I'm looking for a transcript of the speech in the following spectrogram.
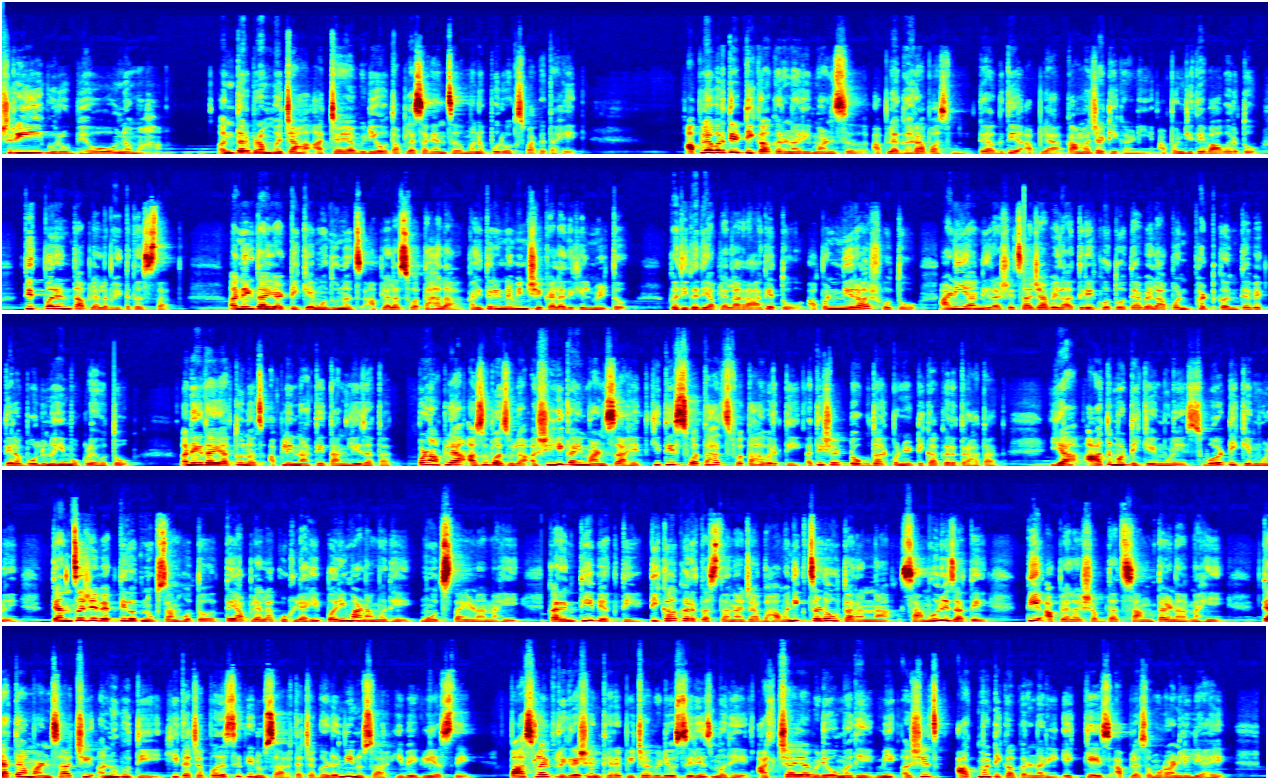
श्री गुरुभ्यो नमः. अंतर्ब्रह्मच्या आजच्या या व्हिडिओत आपल्या सगळ्यांचं मनपूर्वक स्वागत आहे. आपल्यावरती टीका करणारी माणसं आपल्या घरापासून ते अगदी आपल्या कामाच्या ठिकाणी आपण जिथे वावरतो तिथपर्यंत आपल्याला भेटत असतात. अनेकदा या टीकेमधूनच आपल्याला स्वतःला काहीतरी नवीन शिकायला देखील मिळतं. कधीकधी आपल्याला राग येतो आपण निराश होतो आणि या निराशेचा ज्यावेळेला अतिरेक होतो त्यावेळेला आपण फटकन त्या व्यक्तीला बोलूनही मोकळे होतो. अनेकदा यातूनच आपली नाती ताणली जातात. पण आपल्या आजूबाजूला अशीही काही माणसं आहेत की ती स्वतःच स्वतःवरती अतिशय टोकदारपणे टीका करत राहतात. या आत्मटीकेमुळे स्वटीकेमुळे त्यांचं जे व्यक्तिगत नुकसान होतं ते आपल्याला कुठल्याही परिमाणामध्ये मोजता येणार नाही. कारण ती व्यक्ती टीका करत असताना ज्या भावनिक चढउतारांना सामोरी जाते ती आपल्याला शब्दात सांगता येणार नाही. त्या त्या माणसाची अनुभूती ही त्याच्या परिस्थितीनुसार त्याच्या घडणीनुसार ही वेगळी असते. पास्ट लाईफ रिग्रेशन थेरपीच्या व्हिडिओ सिरीजमध्ये आजच्या या व्हिडिओमध्ये मी अशीच आत्मटीका करणारी एक केस आपल्यासमोर आणलेली आहे.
